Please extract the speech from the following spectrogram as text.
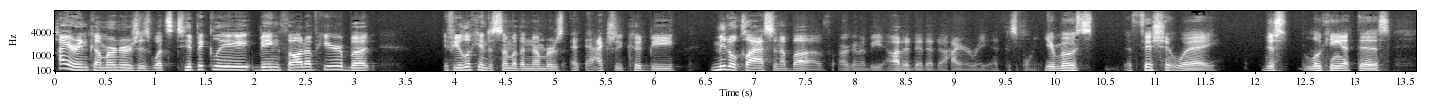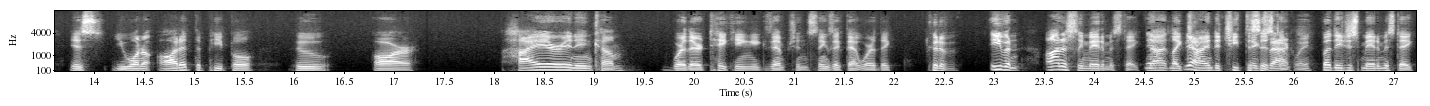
higher income earners, is what's typically being thought of here. But if you look into some of the numbers, it actually could be middle class and above are going to be audited at a higher rate at this point. your most efficient way, just looking at this, is you want to audit the people who are higher in income, where they're taking exemptions, things like that, where they could have even honestly made a mistake, not like yeah. trying to cheat the Exactly. system, but they just made a mistake.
